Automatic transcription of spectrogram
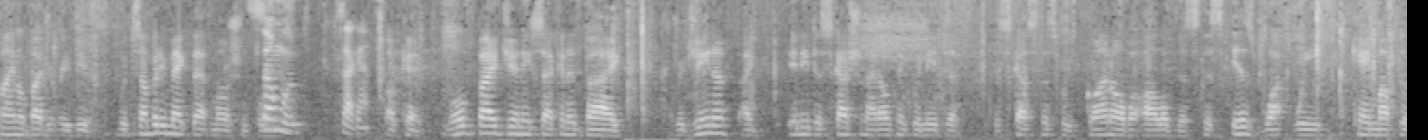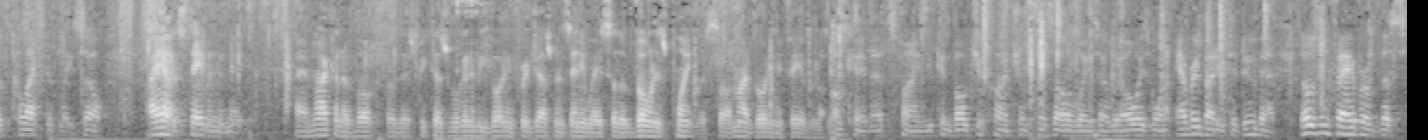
final budget review. Would somebody make that motion, please? So moved. Second. Okay, moved by Ginny, seconded by Regina. I, any discussion? I don't think we need to discuss this. We've gone over all of this. This is what we came up with collectively, so. I have a statement to make. I am not going to vote for this because we're going to be voting for adjustments anyway, so the vote is pointless, so I'm not voting in favor of this. Okay, that's fine. You can vote your conscience as always. I would always want everybody to do that. Those in favor of this,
